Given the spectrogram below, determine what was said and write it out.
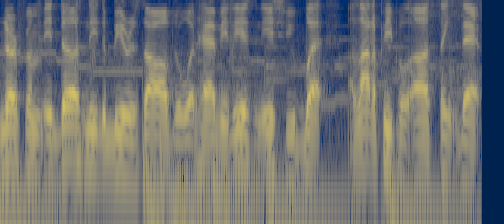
nerf him. It does need to be resolved or what have you. It is an issue, but a lot of people uh, think that.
